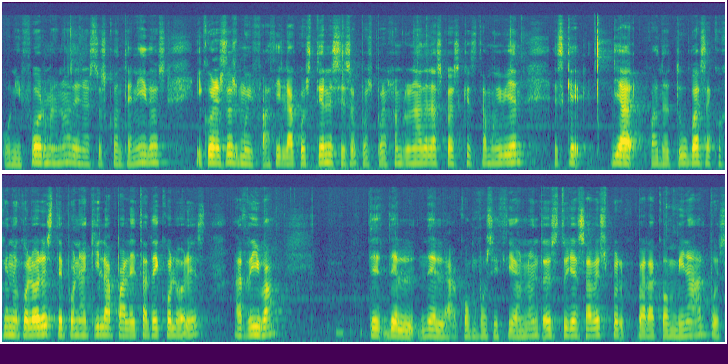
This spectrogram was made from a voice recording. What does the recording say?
uniforme ¿no? de nuestros contenidos y con esto es muy fácil. La cuestión es eso, pues por ejemplo una de las cosas que está muy bien es que ya cuando tú vas cogiendo colores te pone aquí la paleta de colores arriba de, la composición, ¿no? Entonces tú ya sabes para combinar, pues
